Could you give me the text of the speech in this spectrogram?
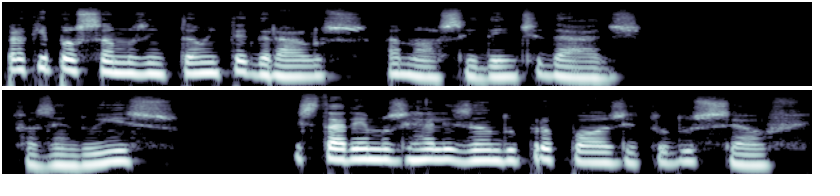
para que possamos então integrá-los à nossa identidade. Fazendo isso, estaremos realizando o propósito do Self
